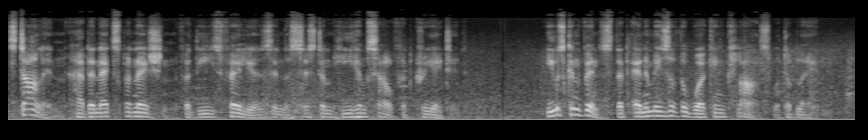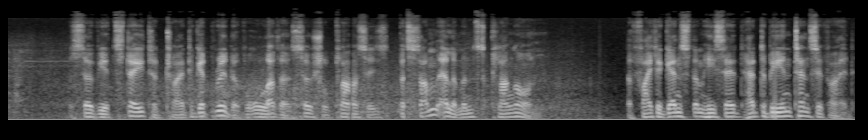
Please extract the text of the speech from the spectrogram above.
Stalin had an explanation for these failures in the system he himself had created. He was convinced that enemies of the working class were to blame. The Soviet state had tried to get rid of all other social classes, but some elements clung on. The fight against them, he said, had to be intensified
